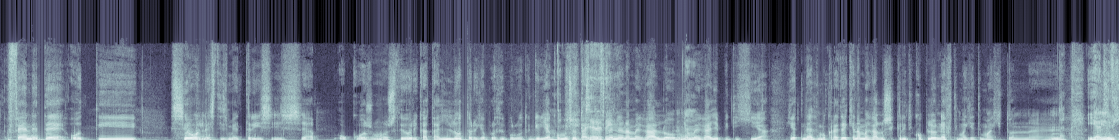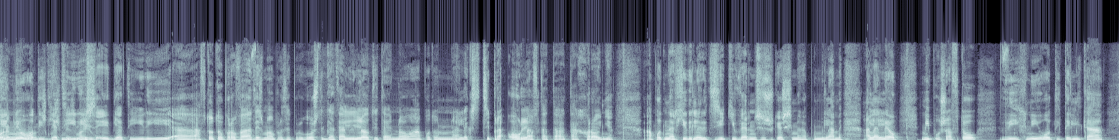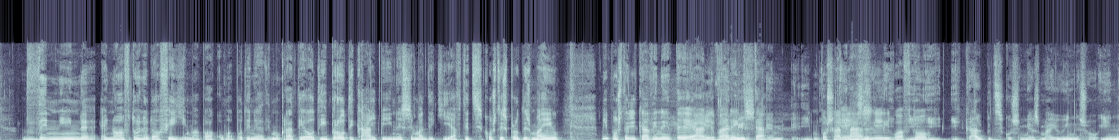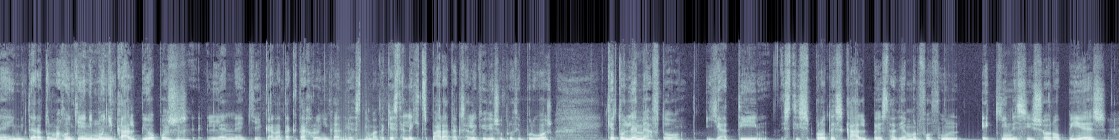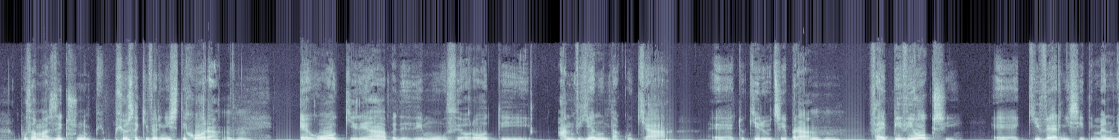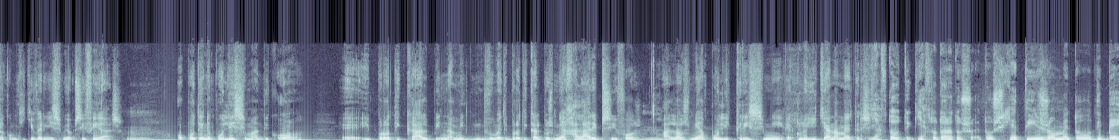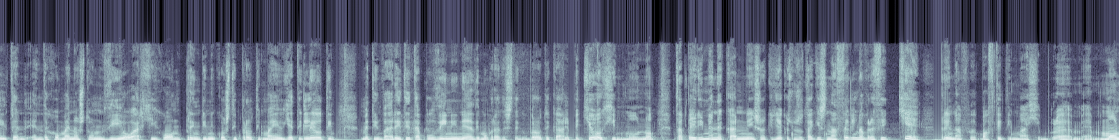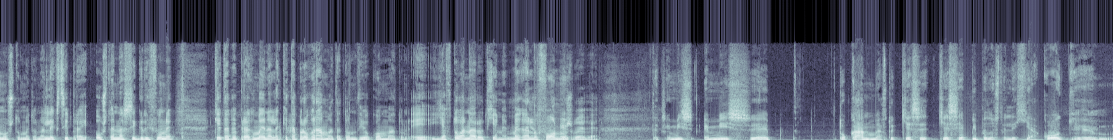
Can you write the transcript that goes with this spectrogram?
φαίνεται ότι σε όλες τις μετρήσεις ο κόσμος θεωρεί καταλληλότερο για πρωθυπουργό τον Κυριάκο Μητσοτάκη. Αυτό είναι ένα μεγάλο, μια ναι. μεγάλη επιτυχία για τη Νέα Δημοκρατία και ένα μεγάλο συγκριτικό πλεονέκτημα για τη μάχη των. Ε, ναι. Η αλήθεια είναι ότι διατηρεί, διατηρεί αυτό το προβάδισμα ο πρωθυπουργός στην καταλληλότητα ενώ από τον Αλέξη Τσίπρα όλα αυτά τα, τα χρόνια. Από την αρχή δηλαδή της διακυβέρνησης και σήμερα που μιλάμε. Αλλά λέω, μήπως αυτό δείχνει ότι τελικά δεν είναι, ενώ αυτό είναι το αφήγημα που ακούμε από τη Νέα Δημοκρατία, ότι η πρώτη κάλπη είναι σημαντική, αυτή της 21η Μαου. Μήπως τελικά δίνεται ε, άλλη βαρύτητα, ε, Μήπως αλλάζει λίγο αυτό; Η, η, η κάλπη της 21η Μαου είναι, είναι η μητέρα των μαχών και είναι η μόνη κάλπη, λένε και ανατακτά χρονικά διαστήματα και στελέχη της παράταξης, αλλά και ο ίδιος ο Πρωθυπουργός. Και το λέμε αυτό γιατί στις πρώτες κάλπες θα διαμορφωθούν εκείνες οι ισορροπίες που θα μας δείξουν ποιος θα κυβερνήσει τη χωρα Εγώ κυρία Πεντεδήμου θεωρώ ότι αν βγαίνουν τα κουκιά ε, του κύριου θα επιδιώξει ε, κυβέρνηση τιμένων ή ακόμη και κυβέρνηση Οπότε είναι πολύ σημαντικό ε, η πρώτη κάλπη, να μην δούμε την πρώτη κάλπη ως μια χαλαρή ψήφος, ναι. αλλά ως μια πολύ κρίσιμη εκλογική αναμέτρηση. Γι' αυτό, γι αυτό τώρα το, το σχετίζω με το debate ενδεχομένως των δύο αρχηγών πριν την 21η Μαΐου, γιατί λέω ότι με την βαρύτητα που δίνει η Νέα Δημοκρατία στην πρώτη κάλπη και όχι μόνο, θα περίμενε κανείς ο Κυριάκος Μητσοτάκης να θέλει να βρεθεί και πριν από αυτή τη μάχη ε, ε, μόνος του με τον Αλέξη Τσίπρα, ώστε να συγκριθούν και τα πεπραγμένα αλλά και τα προγράμματα των δύο κομμάτων. Ε, γι' αυτό αναρωτιέμαι με μεγαλοφόνος ε, βέβαια. Εμείς, εμείς ε, το κάνουμε αυτό και σε, και σε επίπεδο στελεχειακό και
